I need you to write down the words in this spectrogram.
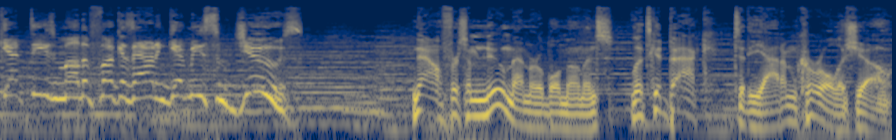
Get these motherfuckers out and get me some Jews. Now, for some new memorable moments, let's get back to the Adam Carolla Show.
